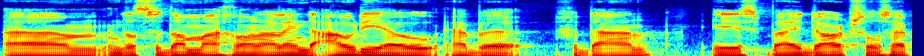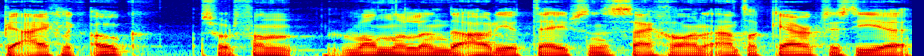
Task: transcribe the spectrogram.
Um, en dat ze dan maar gewoon alleen de audio hebben gedaan is bij Dark Souls heb je eigenlijk ook een soort van wandelende audiotapes. En dat zijn gewoon een aantal characters die je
